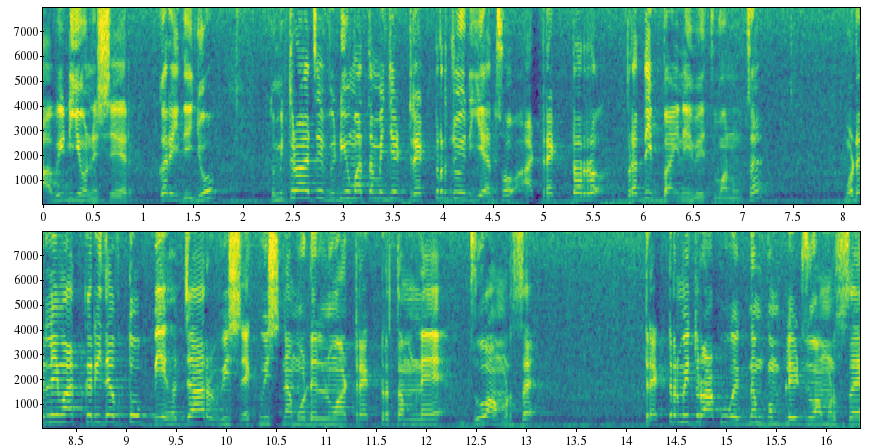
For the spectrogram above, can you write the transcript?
આ વિડીયોને શેર કરી દેજો. તો મિત્રો, આજે વિડીયોમાં તમે જે ટ્રેક્ટર જોઈ રહ્યા છો, આ ટ્રેક્ટર પ્રદીપભાઈને વેચવાનું છે. મોડેલની વાત કરી દઉં તો બે હજાર વીસ એકવીસના મોડેલનું આ ટ્રેક્ટર તમને જોવા મળશે. ટ્રેક્ટર મિત્રો આખું એકદમ કમ્પ્લીટ જોવા મળશે.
